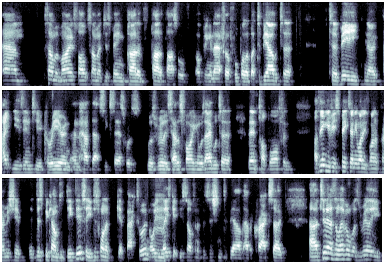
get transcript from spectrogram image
Um, some of my own fault, some of just being part of part of parcel of being an AFL footballer. But to be able to to be you know eight years into your career and, and have that success was was really satisfying and was able to then top off and I think if you speak to anyone who's won a premiership, it just becomes addictive. So you just want to get back to it, or you Mm. at least get yourself in a position to be able to have a crack. So uh, 2011 was really,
